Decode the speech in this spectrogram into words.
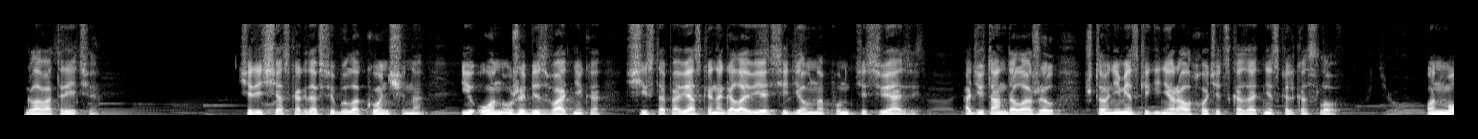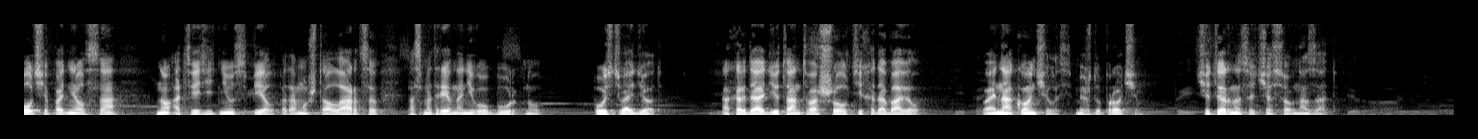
Глава третья. Через час, когда все было кончено, и он, уже без ватника, с чистой повязкой на голове, сидел на пункте связи. Адъютант доложил, что немецкий генерал хочет сказать несколько слов. Он молча поднялся, но ответить не успел, потому что Ларцев, посмотрев на него, буркнул. «Пусть войдет». А когда адъютант вошел, тихо добавил «Война кончилась, между прочим, 14 часов назад».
